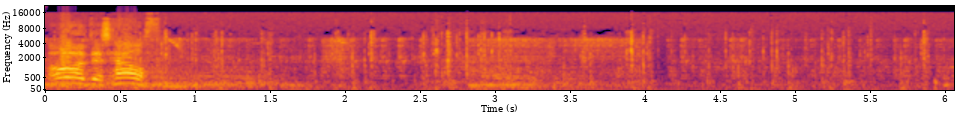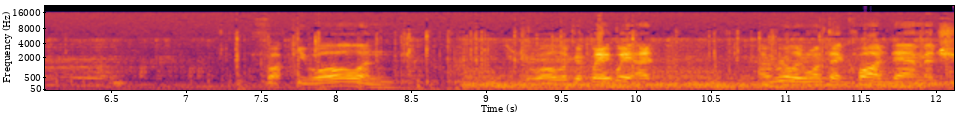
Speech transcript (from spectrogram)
Oh, there's health! Fuck you all, and you all look at. Wait, wait, I, I really want that quad damage.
